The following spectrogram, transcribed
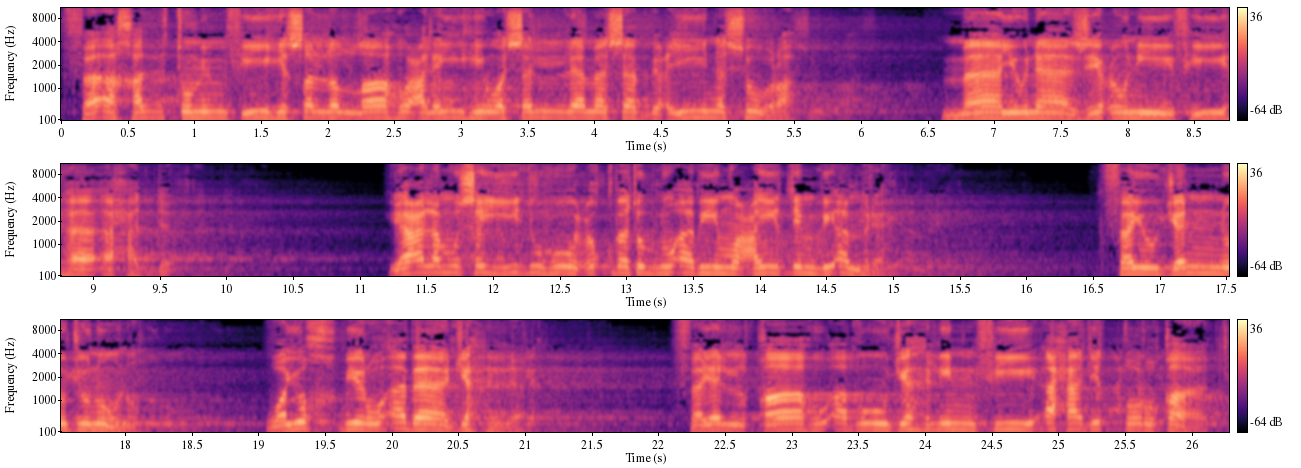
فأخذت من فيه صلى الله عليه وسلم سبعين سورة ما ينازعني فيها أحد. يعلم سيده عقبة بن أبي معيط بأمره فيجن جنونه ويخبر أبا جهل فيلقاه أبو جهل في أحد الطرقات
